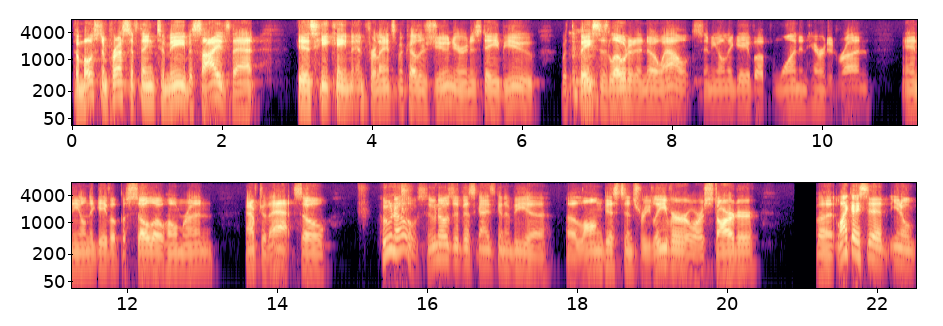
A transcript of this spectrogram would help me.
The most impressive thing to me, besides that, is he came in for Lance McCullers Jr. in his debut with the Mhm. bases loaded and no outs, and he only gave up one inherited run, and he only gave up a solo home run after that. So who knows? Who knows if this guy's going to be a, a long distance reliever or a starter? But like I said, you know,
